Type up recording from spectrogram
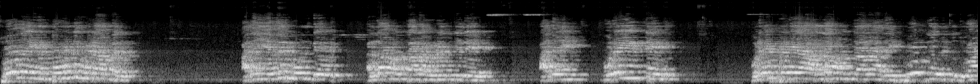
சோதனைகள் துவண்டு விடாமல் அதை எதிர்கொண்டு அல்லாஹு தாலா இடத்திலே அதை முறையிட்டு முறைப்படியாக அல்லாஹு தாலா அதை போக்குவதற்கு துவா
